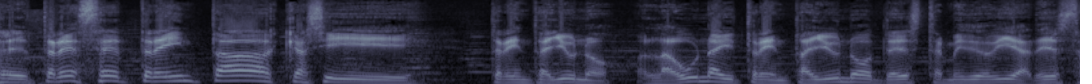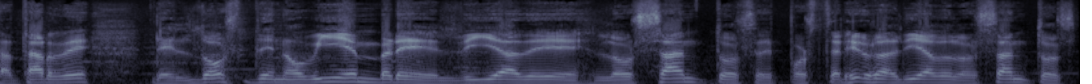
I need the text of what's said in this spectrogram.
Las 13.30, eh, casi 31, a la 1 y 31 de este mediodía, de esta tarde, del 2 de noviembre, el Día de los Santos, el posterior al Día de los Santos.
